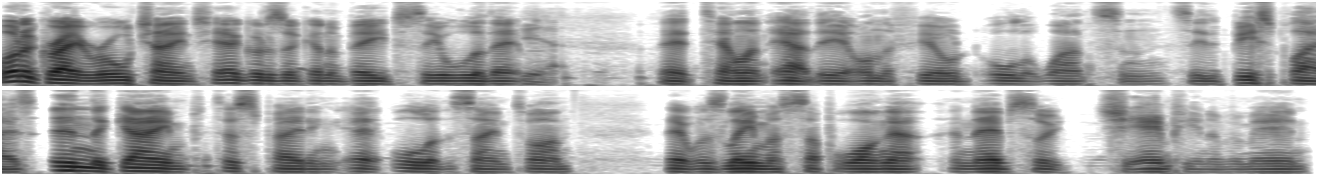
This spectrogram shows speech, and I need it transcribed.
What a great rule change. How good is it going to be to see all of that? that talent out there on the field all at once and see the best players in the game participating at all at the same time. That was Lima Sopoaga, an absolute champion of a man.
